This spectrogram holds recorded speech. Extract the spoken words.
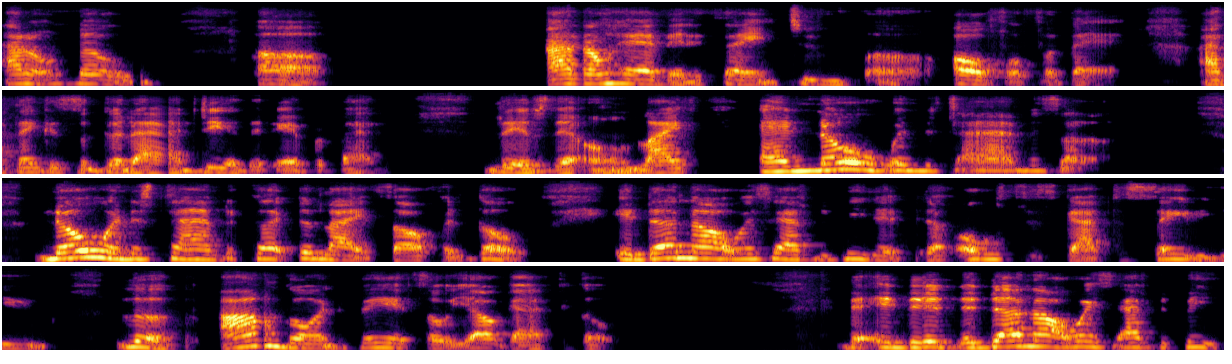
I don't know. Uh, I don't have anything to uh, offer for that. I think it's a good idea that everybody lives their own life and know when the time is up. Know when it's time to cut the lights off and go. It doesn't always have to be that the host has got to say to you, look, I'm going to bed, so y'all got to go. It, it, it doesn't always have to be,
